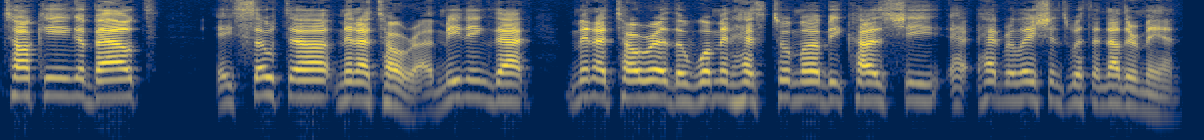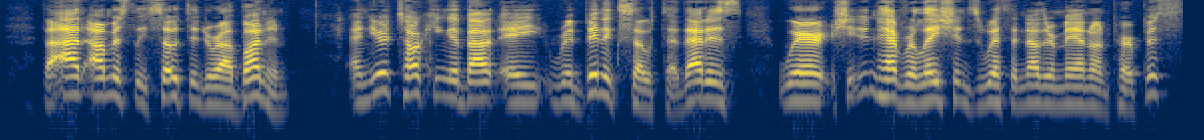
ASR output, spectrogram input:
talking about a sota minatora, meaning that minatora, the woman has tuma because she had relations with another man. And you're talking about a rabbinic sota, that is where she didn't have relations with another man on purpose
